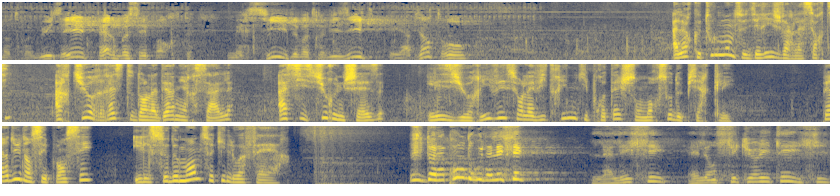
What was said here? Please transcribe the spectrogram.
Notre musée ferme ses portes. Merci de votre visite et à bientôt. Alors que tout le monde se dirige vers la sortie, Arthur reste dans la dernière salle, assis sur une chaise, les yeux rivés sur la vitrine qui protège son morceau de pierre clé. Perdu dans ses pensées, il se demande ce qu'il doit faire. Je dois la prendre ou la laisser La laisser. Elle est en sécurité ici.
